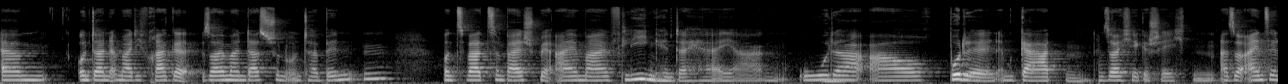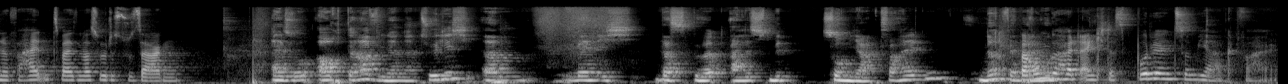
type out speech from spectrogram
Ähm, und dann immer die Frage, soll man das schon unterbinden? Und zwar zum Beispiel einmal Fliegen hinterherjagen oder mhm. auch Buddeln im Garten, solche Geschichten. Also einzelne Verhaltensweisen, was würdest du sagen? Also auch da wieder natürlich, ähm, wenn ich, das gehört alles mit zum Jagdverhalten. Ne? Warum gehört eigentlich das Buddeln zum Jagdverhalten?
